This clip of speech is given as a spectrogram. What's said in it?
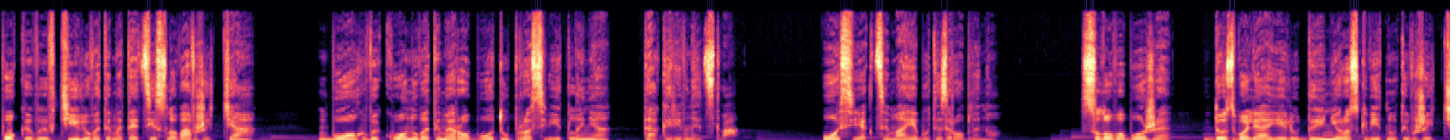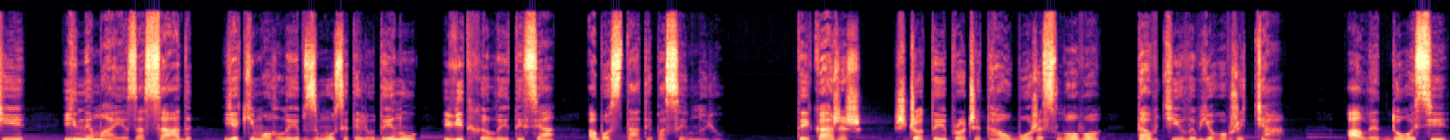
Поки ви втілюватимете ці слова в життя, Бог виконуватиме роботу просвітлення та керівництва. Ось як це має бути зроблено. Слово Боже дозволяє людині розквітнути в житті і немає засад, які могли б змусити людину відхилитися або стати пасивною. Ти кажеш, що ти прочитав Боже Слово та втілив його в життя, але досі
